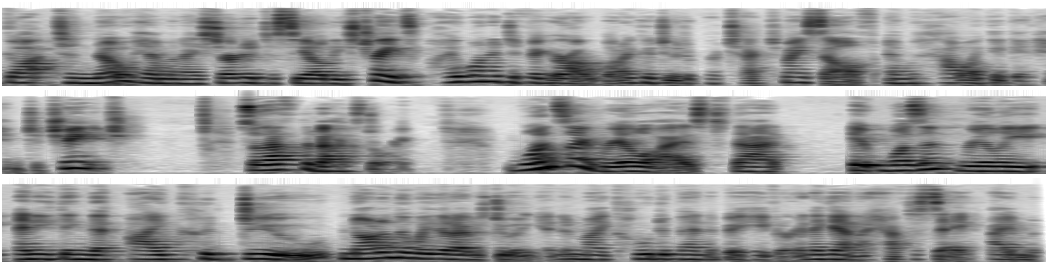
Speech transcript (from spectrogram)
got to know him and I started to see all these traits, I wanted to figure out what I could do to protect myself and how I could get him to change. So that's the backstory. Once I realized that it wasn't really anything that I could do, not in the way that I was doing it in my codependent behavior. And again, I have to say, I'm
